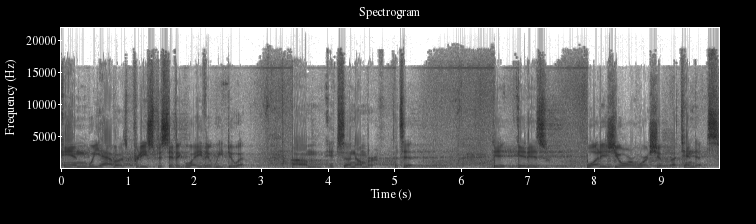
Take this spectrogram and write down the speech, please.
And we have a pretty specific way that we do it. Um, it's a number. That's it. it. It is what is your worship attendance?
